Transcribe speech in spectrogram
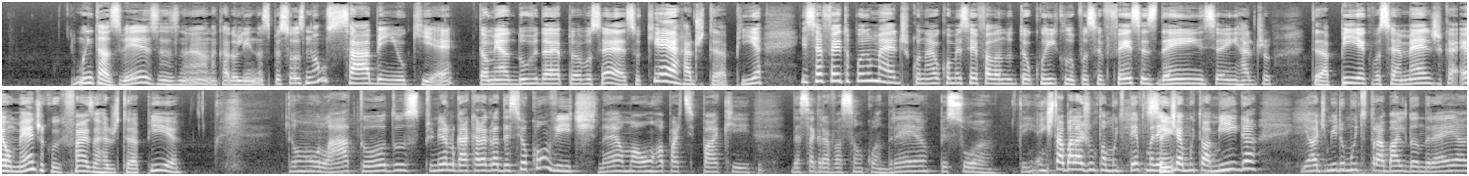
muitas vezes, né, Ana Carolina, as pessoas não sabem o que é, então, minha dúvida é para você é essa: o que é radioterapia e se é feito por um médico, né? Eu comecei falando do teu currículo que você fez residência em radioterapia, que você é médica. É o médico que faz a radioterapia? Então, olá a todos. Em primeiro lugar, quero agradecer o convite, né? É uma honra participar aqui dessa gravação com a Andrea, pessoa. A gente trabalha junto há muito tempo, mas Sim. a gente é muito amiga e eu admiro muito o trabalho da Andrea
